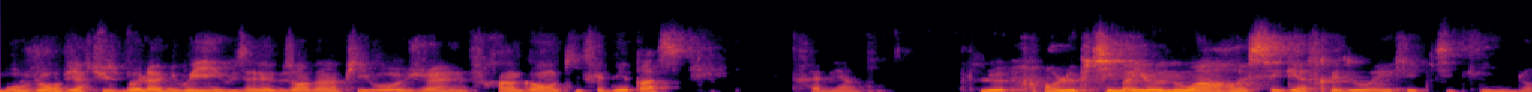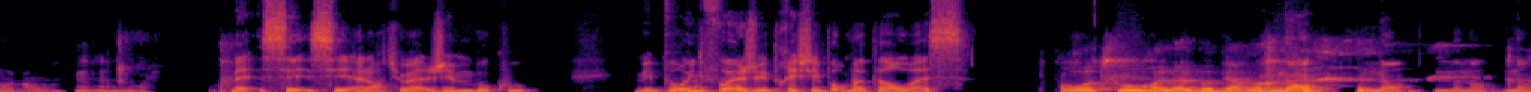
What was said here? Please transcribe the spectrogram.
bonjour Virtus Bologne, oui, vous avez besoin d'un pivot jeune, fringant, qui fait des passes. Très bien. Le, oh, le petit maillot noir euh, Sega Fredo avec les petites lignes blanches. Oh, mm, ouais. Mais c'est, c'est, alors, tu vois, j'aime beaucoup. Mais pour une fois, je vais prêcher pour ma paroisse. Retour à l'Alba Berlin. Non, non, non, non, non.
